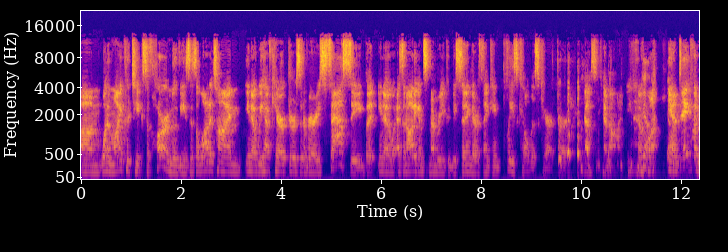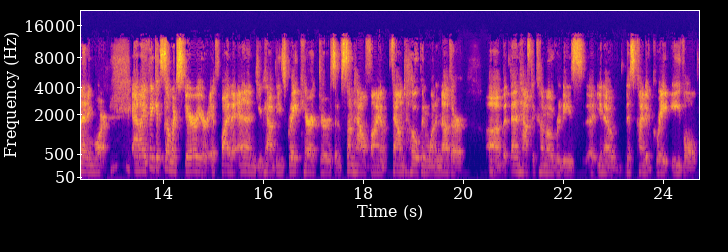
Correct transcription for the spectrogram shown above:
um, one of my critiques of horror movies is a lot of time, you know, we have characters that are very sassy, but you know, as an audience member, you could be sitting there thinking, "Please kill this character." Just cannot, you know, Yeah. I can't take them anymore. And I think it's so much scarier if by the end you have these great characters that have somehow find, found hope in one another, uh, but then have to come over these, uh, you know, this kind of great evil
